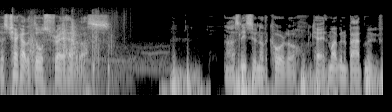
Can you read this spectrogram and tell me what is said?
Let's check out the door straight ahead of us. Now this leads to another corridor. Okay, it might have been a bad move.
